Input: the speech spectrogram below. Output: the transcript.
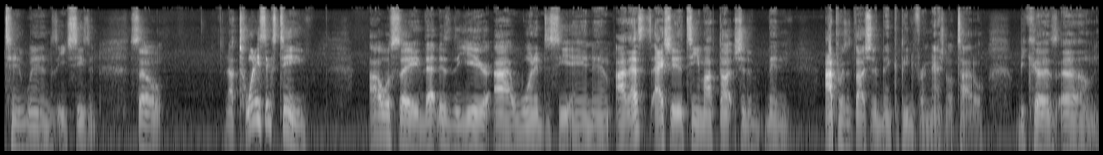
10 wins each season. So now 2016, I will say that is the year I wanted to see A&M. I, that's actually the team I thought should have been. I personally thought should have been competing for a national title because um,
